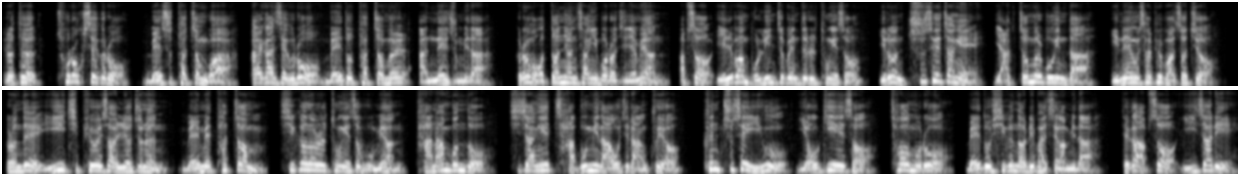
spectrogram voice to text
이렇듯 초록색으로 매수 타점과 빨간색으로 매도 타점을 안내해 줍니다. 그럼 어떤 현상이 벌어지냐면 앞서 일반 볼린저 밴드를 통해서 이런 추세장에 약점을 보인다 이 내용 살펴봤었죠. 그런데 이 지표에서 알려주는 매매 타점 시그널을 통해서 보면 단 한 번도 시장에 잡음이 나오질 않고요. 큰 추세 이후 여기에서 처음으로 매도 시그널이 발생합니다. 제가 앞서 이 자리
